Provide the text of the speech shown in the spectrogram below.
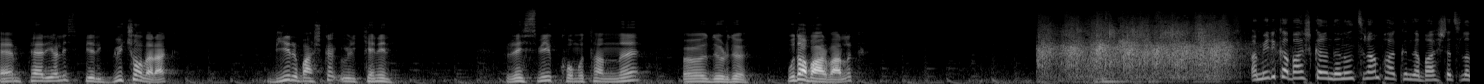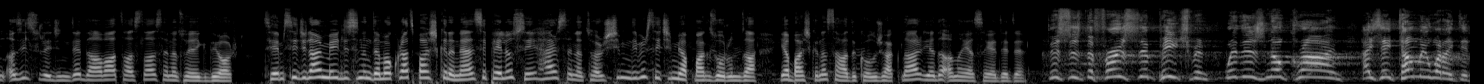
Emperyalist bir güç olarak bir başka ülkenin resmi komutanını öldürdü. Bu da barbarlık. Amerika Başkanı Donald Trump hakkında başlatılan azil sürecinde dava taslağı senatoya gidiyor. Temsilciler Meclisi'nin Demokrat Başkanı Nancy Pelosi her senatör şimdi bir seçim yapmak zorunda. Ya başkana sadık olacaklar ya da anayasaya dedi. This is the first impeachment where there's no crime. I say tell me what I did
